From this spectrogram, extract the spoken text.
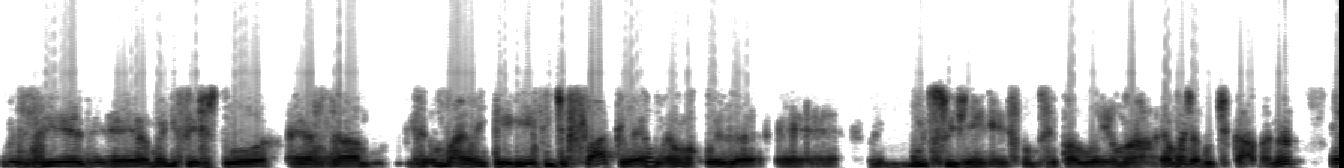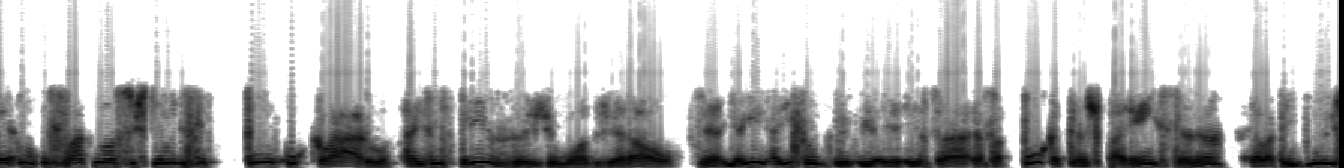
você é, manifestou essa, o maior interesse, de fato é, é uma coisa é, muito sui generis, como você falou, é uma, é uma jabuticaba, né? É, o, o fato do nosso sistema de ser pouco claro. As empresas, de um modo geral, né, e aí, aí são, essa, essa pouca transparência, né, ela tem duas,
